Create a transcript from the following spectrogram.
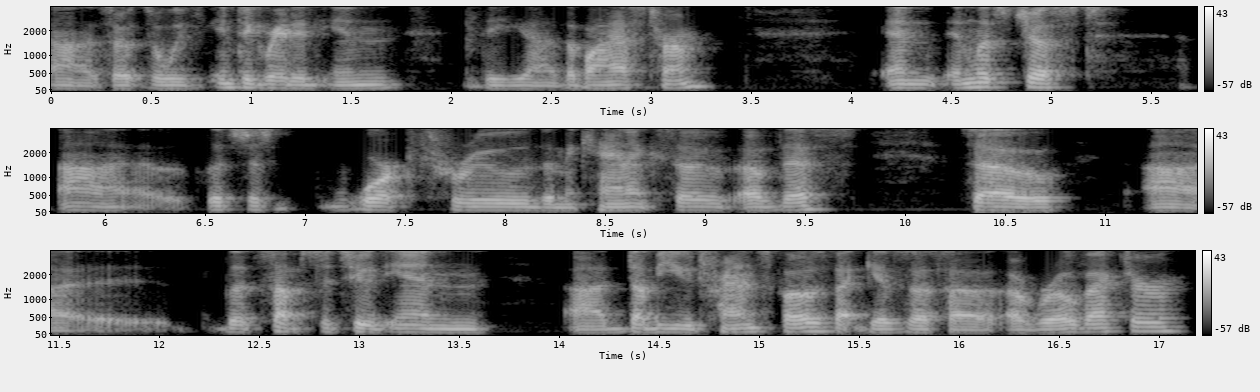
uh, so, so we've integrated in the, uh, the bias term. And, and let's just, uh, let's just work through the mechanics of, of this. So uh, let's substitute in uh, W transpose, that gives us a, a row vector,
